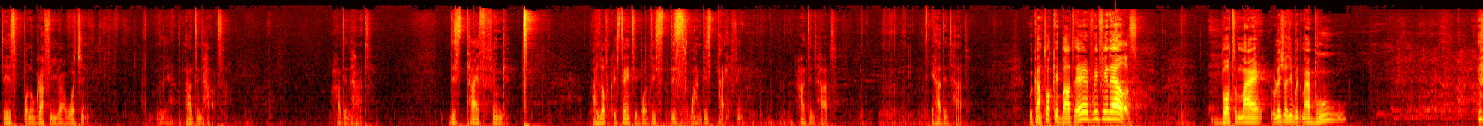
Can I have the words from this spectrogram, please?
This pornography you are watching. Hardened heart. Hardened heart. This tithe thing. I love Christianity, but this, this one, this tithe thing, hardened heart. A hardened heart. We can talk about everything else, but my relationship with my boo.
